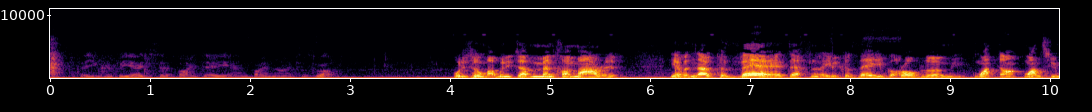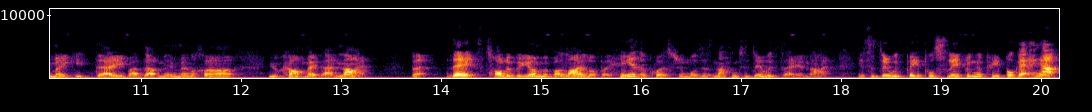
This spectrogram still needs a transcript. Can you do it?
That you can be Yotze by day and by night as well? What are you talking about? When you have Mincha Mariv? Yeah, but no, because there, definitely, because there you've got a problem. Uh, once you make it day by davening mincha, you can't make that night. But there it's tolu b'yom balaylo. But here the question was, it's nothing to do with day and night. It's to do with people sleeping and people getting up.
